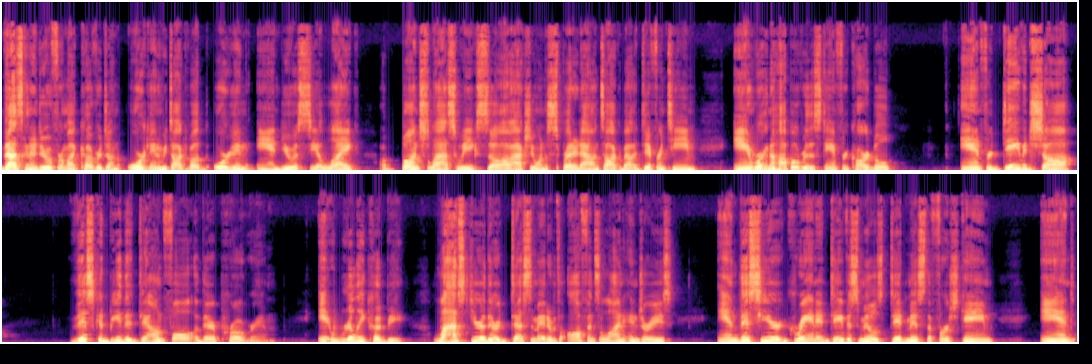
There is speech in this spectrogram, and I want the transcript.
that's going to do it for my coverage on Oregon. We talked about Oregon and USC alike a bunch last week, so I actually want to spread it out and talk about a different team. And we're going to hop over to the Stanford Cardinal. And for David Shaw, this could be the downfall of their program. It really could be. Last year, they were decimated with offensive line injuries. And this year, granted, Davis Mills did miss the first game. And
